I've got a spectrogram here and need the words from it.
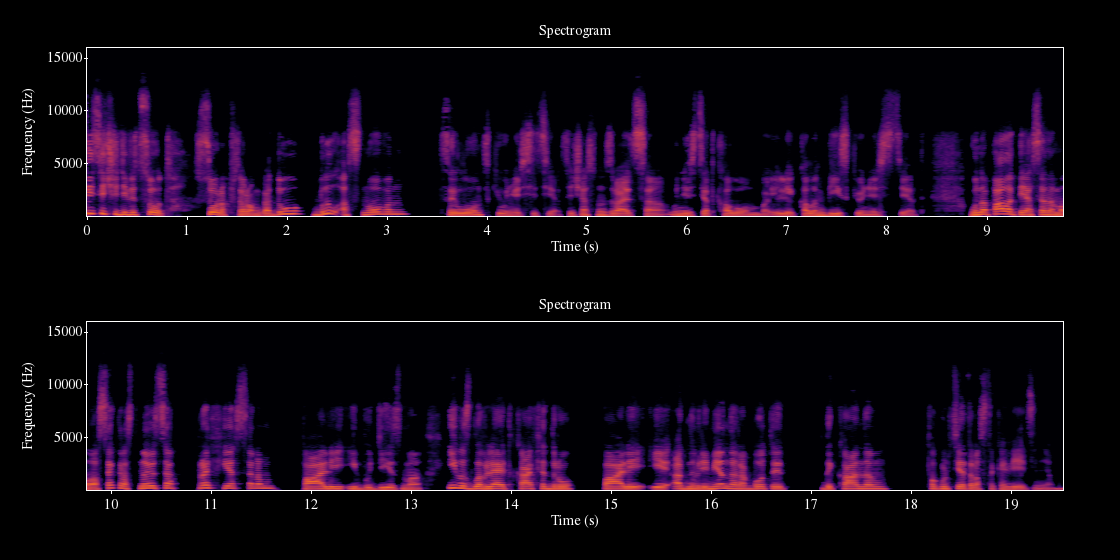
1942 году был основан Цейлонский университет. Сейчас он называется Университет Коломбо или Колумбийский университет. Гунапала Пиасена Маласекра становится профессором пали и буддизма и возглавляет кафедру пали и одновременно работает деканом факультета востоковедения.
